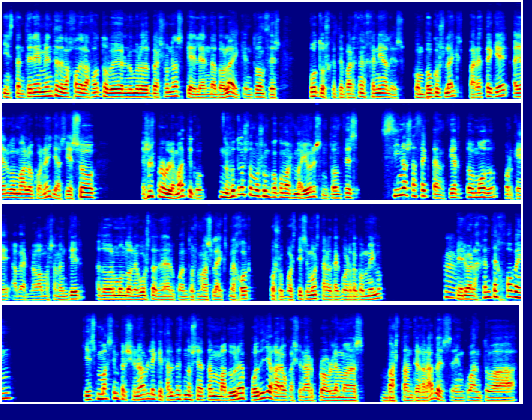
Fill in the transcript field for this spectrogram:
instantáneamente debajo de la foto veo el número de personas que le han dado like. Entonces, fotos que te parecen geniales con pocos likes, parece que hay algo malo con ellas. Y eso, eso es problemático. Nosotros somos un poco más mayores, entonces sí nos afecta en cierto modo, porque, a ver, no vamos a mentir, a todo el mundo le gusta tener cuantos más likes mejor, por supuestísimo, estarás de acuerdo conmigo. Mm. Pero a la gente joven, que es más impresionable, que tal vez no sea tan madura, puede llegar a ocasionar problemas bastante graves en cuanto a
